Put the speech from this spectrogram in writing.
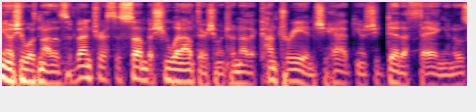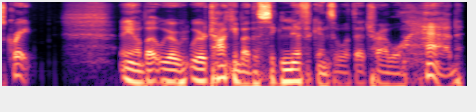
You know, she was not as adventurous as some, but she went out there. She went to another country and she had, you know, she did a thing and it was great. You know, but we were we were talking about the significance of what that travel had.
